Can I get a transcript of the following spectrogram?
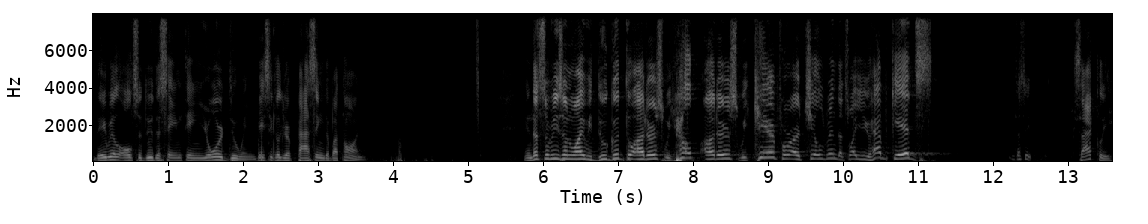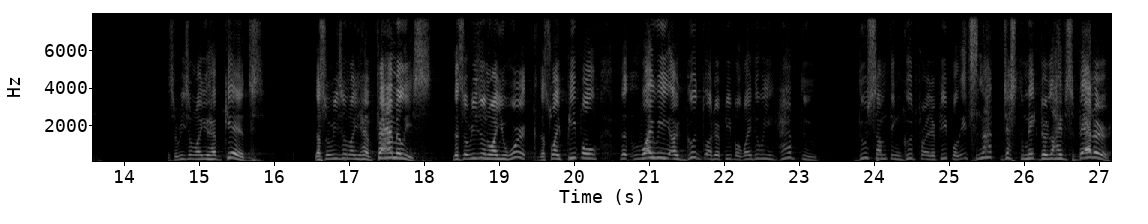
They will also do the same thing you're doing. Basically, you're passing the baton. And that's the reason why we do good to others, we help others, we care for our children. That's why you have kids. That's it. Exactly. That's the reason why you have kids. That's the reason why you have families. That's the reason why you work. That's why people, that why we are good to other people. Why do we have to do something good for other people? It's not just to make their lives better.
